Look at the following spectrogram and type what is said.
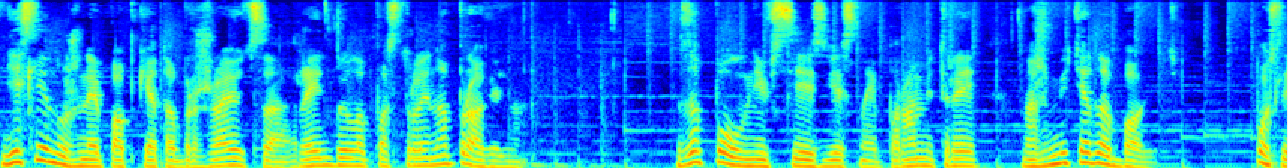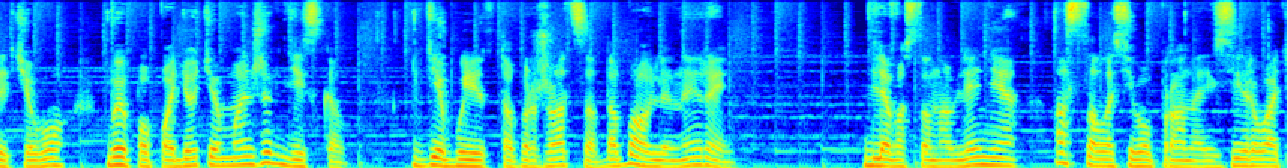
Если нужные папки отображаются, RAID было построено правильно. Заполнив все известные параметры, нажмите «Добавить», после чего вы попадете в менеджер дисков, где будет отображаться добавленный RAID. Для восстановления осталось его проанализировать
